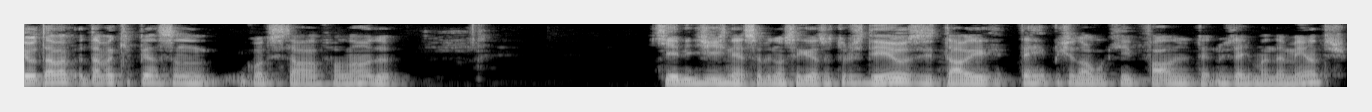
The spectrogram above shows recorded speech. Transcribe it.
eu tava, eu tava aqui pensando, enquanto você estava falando, que ele diz, né, sobre não seguir os outros deuses e tal, e até repetindo algo que fala nos Dez Mandamentos.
